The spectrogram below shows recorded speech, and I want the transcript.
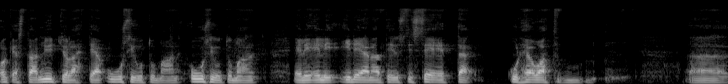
oikeastaan nyt jo lähteä uusiutumaan. uusiutumaan. Eli, eli ideana tietysti se, että kun he ovat ää,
